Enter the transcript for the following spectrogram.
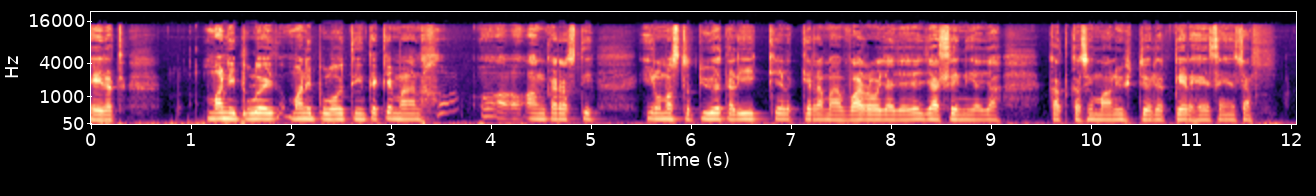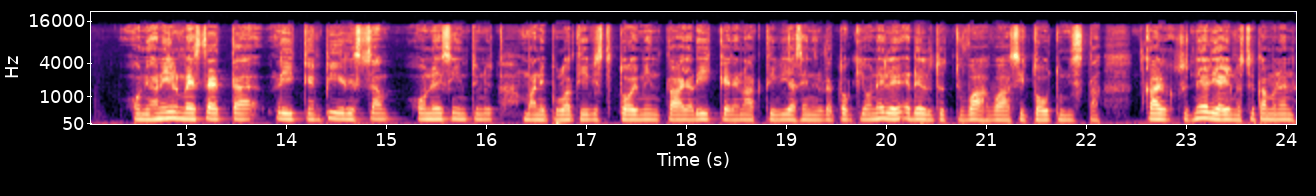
heidät manipuloitiin tekemään ankarasti ilmastotyötä liikkeelle, keräämään varoja ja jäseniä ja katkaisemaan yhteydet perheeseensä. On ihan ilmeistä, että liikkeen piirissä on esiintynyt manipulatiivista toimintaa ja liikkeiden aktiivijäseniltä toki on edellytetty vahvaa sitoutumista. 1984 ilmestyi tämmöinen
